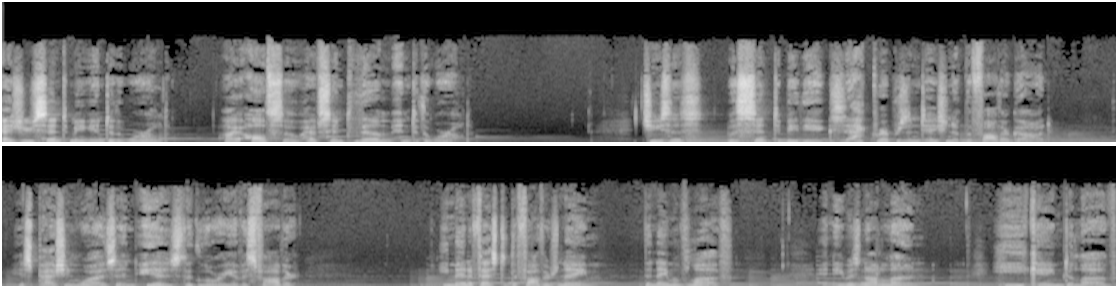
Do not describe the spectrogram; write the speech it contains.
As you sent me into the world, I also have sent them into the world. Jesus was sent to be the exact representation of the Father God. His passion was and is the glory of his Father. He manifested the Father's name, the name of love. And he was not alone. He came to love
